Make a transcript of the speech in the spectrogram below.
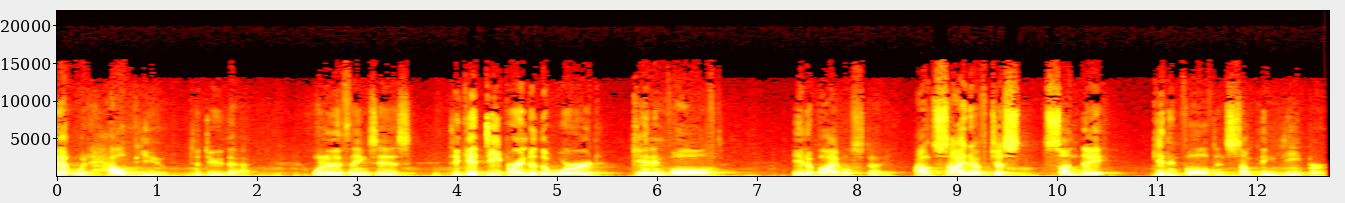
that would help you to do that. One of the things is to get deeper into the Word, get involved in a Bible study. Outside of just Sunday, get involved in something deeper.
